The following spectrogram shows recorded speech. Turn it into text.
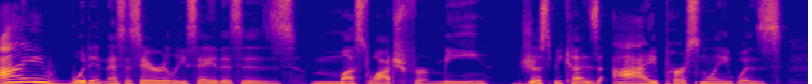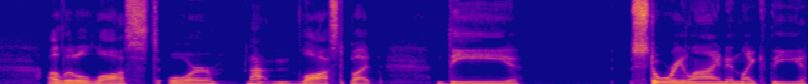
I wouldn't necessarily say this is must watch for me, just because I personally was a little lost, or not lost, but the storyline and like the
